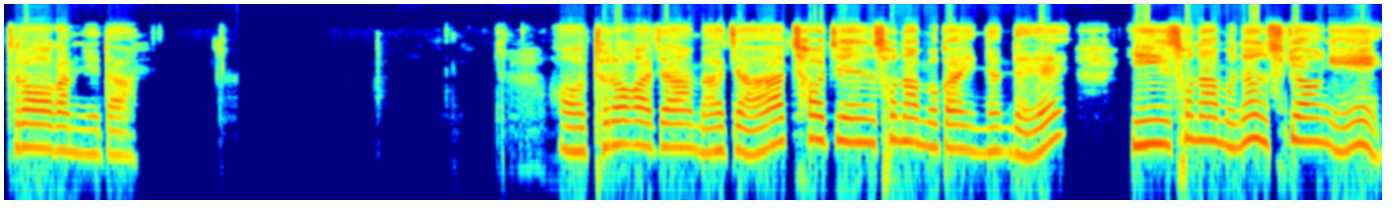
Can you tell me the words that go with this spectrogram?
들어갑니다. 어, 들어가자마자 처진 소나무가 있는데 이 소나무는 수령이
